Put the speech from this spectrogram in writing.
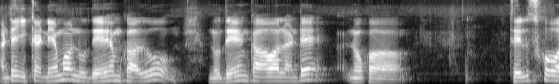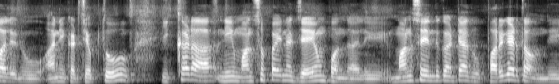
అంటే ఇక్కడనేమో నువ్వు దేహం కాదు నువ్వు దేహం కావాలంటే నువ్వు ఒక తెలుసుకోవాలి నువ్వు అని ఇక్కడ చెప్తూ ఇక్కడ నీ మనసు పైన జయం పొందాలి. మనసు ఎందుకంటే అది పరిగెడతా ఉంది.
